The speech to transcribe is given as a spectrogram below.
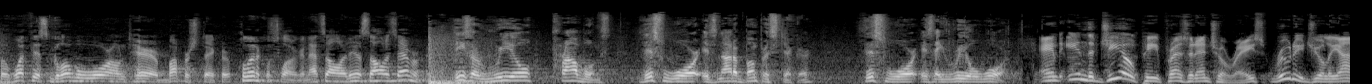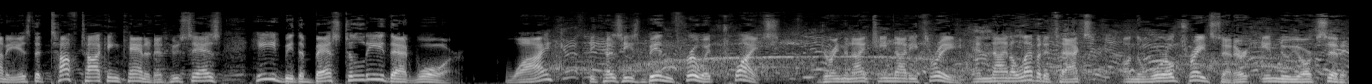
But what this global war on terror bumper sticker, political slogan, that's all it is, all it's ever been. These are real problems. This war is not a bumper sticker. This war is a real war. And in the GOP presidential race, Rudy Giuliani is the tough talking candidate who says he'd be the best to lead that war. Why? Because he's been through it twice during the 1993 and 9 11 attacks on the World Trade Center in New York City.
